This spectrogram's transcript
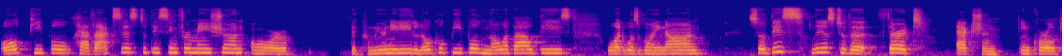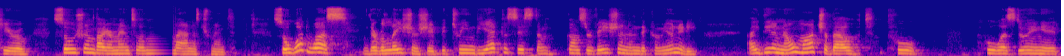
All people have access to this information or the community, local people know about this, what was going on. So this leads to the third action in Coral Hero, social environmental management. So what was the relationship between the ecosystem conservation and the community? I didn't know much about who, who was doing it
